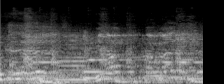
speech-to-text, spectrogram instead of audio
You. know, I'm not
